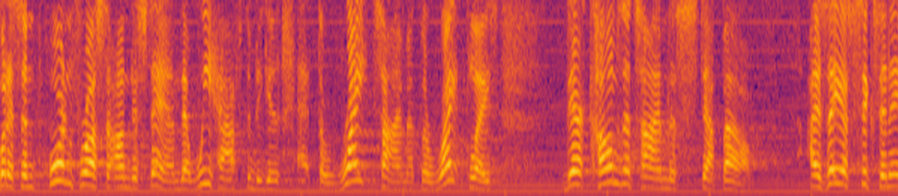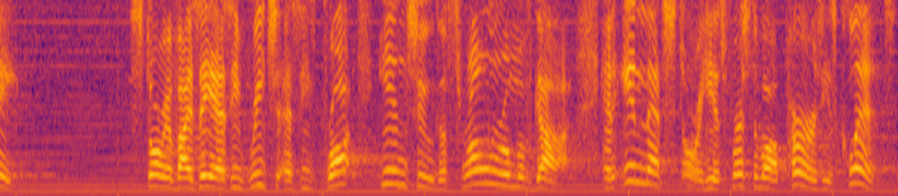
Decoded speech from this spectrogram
But it's important for us to understand that we have to begin at the right time, at the right place. There comes a time to step out. Isaiah 6 and 8 story of Isaiah as he reaches, as he's brought into the throne room of God. And in that story, he is first of all purged, he is cleansed.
